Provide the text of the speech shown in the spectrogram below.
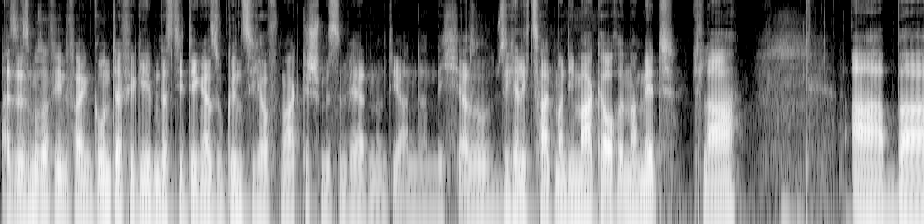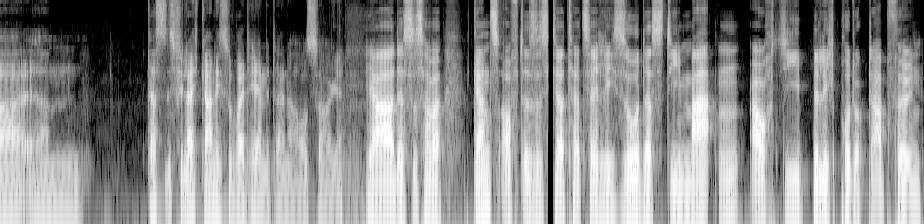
Also es muss auf jeden Fall einen Grund dafür geben, dass die Dinger so günstig auf den Markt geschmissen werden und die anderen nicht. Also sicherlich zahlt man die Marke auch immer mit, klar. Aber ähm, das ist vielleicht gar nicht so weit her mit deiner Aussage. Ja, das ist aber ganz oft ist es ja tatsächlich so, dass die Marken auch die Billigprodukte abfüllen.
